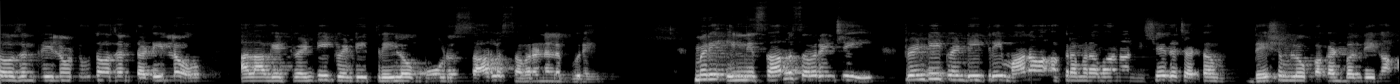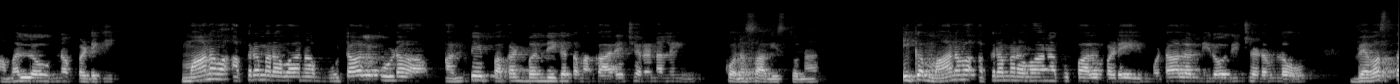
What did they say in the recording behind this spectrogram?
థౌజండ్ త్రీలో టూ థౌజండ్ థర్టీన్లో అలాగే ట్వంటీ ట్వంటీ త్రీలో మూడు సార్లు సవరణలకు గురైంది. మరి ఇన్ని సార్లు సవరించి ట్వంటీ ట్వంటీ త్రీ మానవ అక్రమ రవాణా నిషేధ చట్టం దేశంలో పకడ్బందీగా అమల్లో ఉన్నప్పటికీ మానవ అక్రమ రవాణా ముఠాలు కూడా అంతే పకడ్బందీగా తమ కార్యాచరణని కొనసాగిస్తున్నారు. ఇక మానవ అక్రమ రవాణాకు పాల్పడే ఈ ముఠాలను నిరోధించడంలో వ్యవస్థ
